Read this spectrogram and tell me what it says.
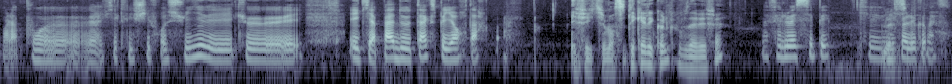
voilà, pour vérifier que les chiffres suivent et qu'il et, qu'il n'y a pas de taxes payées en retard. Effectivement. C'était quelle école que vous avez fait? On a fait le SCP, qui est l'école de commerce.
